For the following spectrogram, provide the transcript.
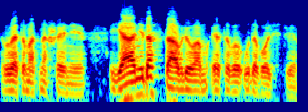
в этом отношении. Я не доставлю вам этого удовольствия».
